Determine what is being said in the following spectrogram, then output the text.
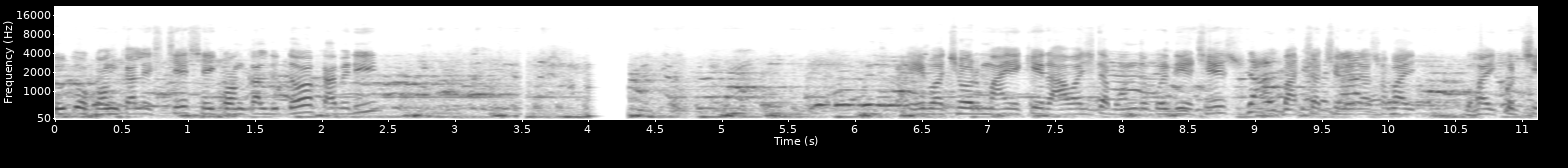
দুটো কঙ্কাল এসছে, সেই কঙ্কাল দুটো, কাবেরি। এবছর মায়েকের আওয়াজটা বন্ধ করে দিয়েছে। বাচ্চা ছেলেরা সবাই ভয় করছে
